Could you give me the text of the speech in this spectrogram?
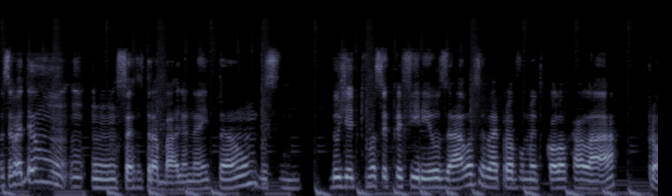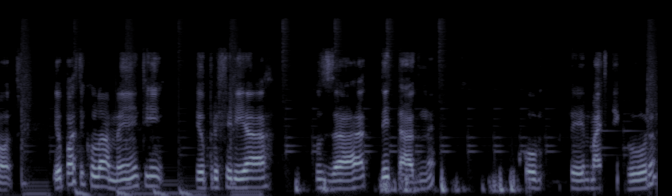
você vai ter um, um, um certo trabalho, né? Então, do jeito que você preferir usar, você vai provavelmente colocar lá, pronto. Eu, particularmente, eu preferia usar deitado, né? Ou ser mais seguro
